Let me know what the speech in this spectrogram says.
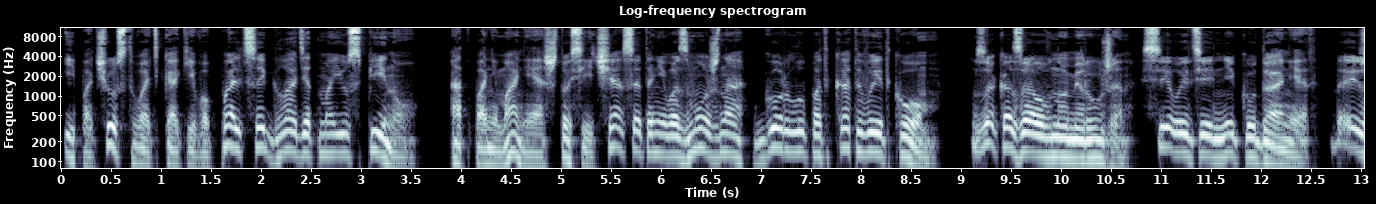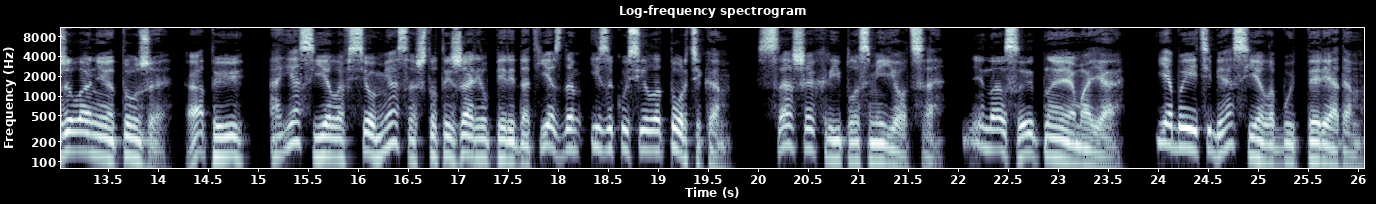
и почувствовать, как его пальцы гладят мою спину. От понимания, что сейчас это невозможно, горлу подкатывает ком. Заказал в номер ужин. Сил идти никуда нет. Да и желания тоже. А ты? А я съела все мясо, что ты жарил перед отъездом, и закусила тортиком. Саша хрипло смеется. Ненасытная моя. Я бы и тебя съела, будь ты рядом.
